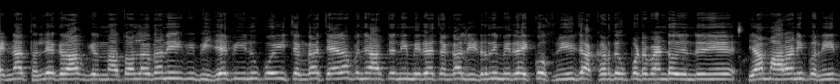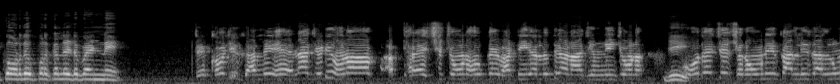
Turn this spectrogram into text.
ਇੰਨਾ ਥੱਲੇ ਗ੍ਰਾਫ ਗਿਰਨਾ ਤੁਹਾਨੂੰ ਲੱਗਦਾ ਨਹੀਂ ਵੀ ਬੀਜੇਪੀ ਨੂੰ ਕੋਈ ਚੰਗਾ ਚਿਹਰਾ ਪੰਜਾਬ 'ਚ ਨਹੀਂ ਮਿਲ ਰਿਹਾ, ਚੰਗਾ ਲੀਡਰ ਨਹੀਂ ਮਿਲ ਰਿਹਾ, ਇੱਕੋ ਸੁਨੀਲ ਜਾਖੜ ਦੇ ਉੱਪਰ ਡਿਪੈਂਡ ਹੋ ਜਾਂਦੇ ਨੇ ਜਾਂ ਮਹਾਰਾਣੀ ਪ੍ਰਨੀਤ ਕੌਰ ਦੇ ਉੱਪਰ ਇਕੱਲੇ ਡਿਪੈਂਡ ਨੇ। ਦੇਖੋ ਜੀ ਗੱਲ ਇਹ ਹੈ ਨਾ ਜਿਹੜੀ ਹੁਣ ਫਰੈਸ਼ ਚੋਣ ਹੋ ਕੇ ਹਟੀ ਆ ਲੁਧਿਆਣਾ ਜਿਮਨੀ ਚੋਣ। ਉਹਦੇ 'ਚ ਸ਼੍ਰੋਮਣੀ ਅਕਾਲੀ ਦਲ ਨੂੰ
